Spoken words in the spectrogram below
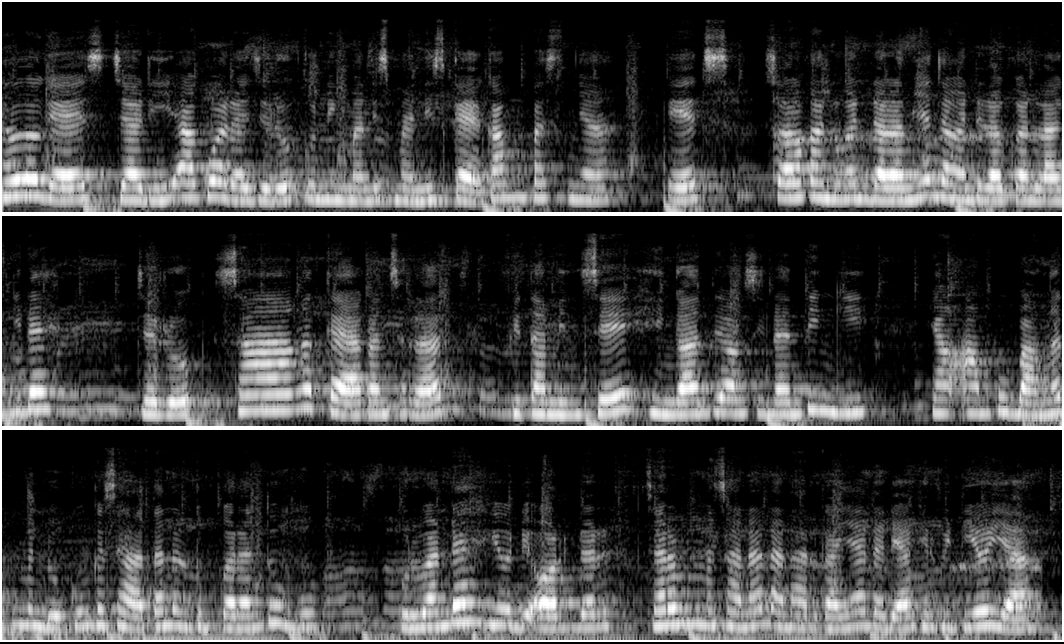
Halo guys, jadi aku ada jeruk kuning manis-manis kayak kampasnya. Eits, soal kandungan dalamnya jangan dilakukan lagi deh. Jeruk sangat kaya akan serat, vitamin C, hingga antioksidan tinggi yang ampuh banget mendukung kesehatan dan kebugaran tubuh. Buruan deh yuk di order, cara pemesanan dan harganya ada di akhir video ya.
